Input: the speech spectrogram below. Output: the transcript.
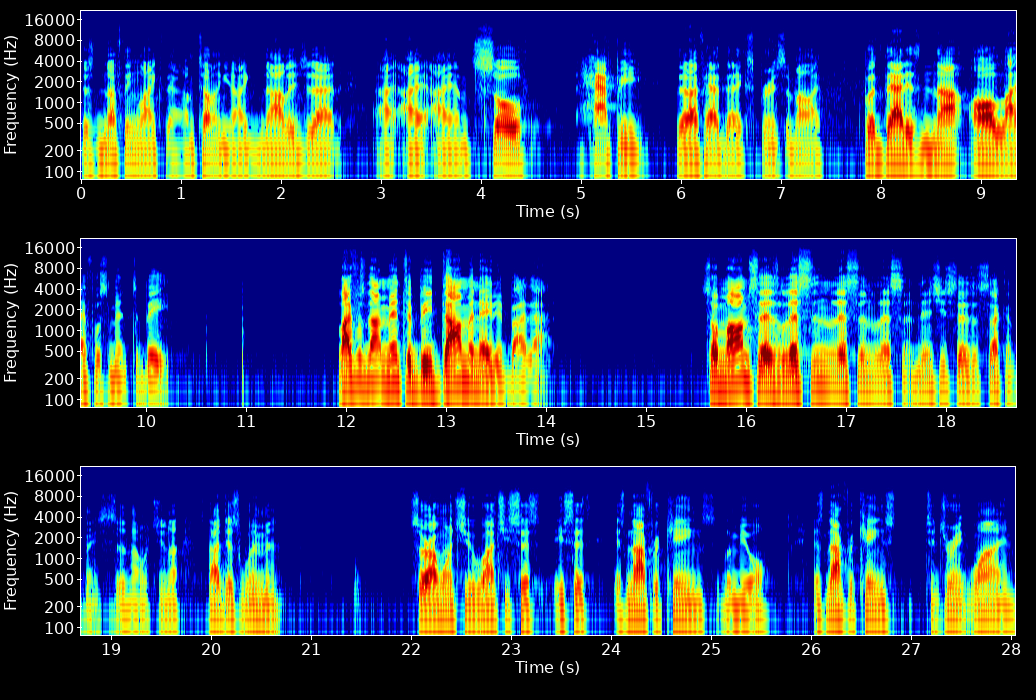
There's nothing like that. I'm telling you, I acknowledge that. I, I, I am so happy that I've had that experience in my life. But that is not all life was meant to be. Life was not meant to be dominated by that. So mom says, listen, listen, listen. Then she says the second thing. She says, no, I want you to know, it's not just women. Sir, I want you to watch. He says, he says, it's not for kings, Lemuel. It's not for kings to drink wine,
